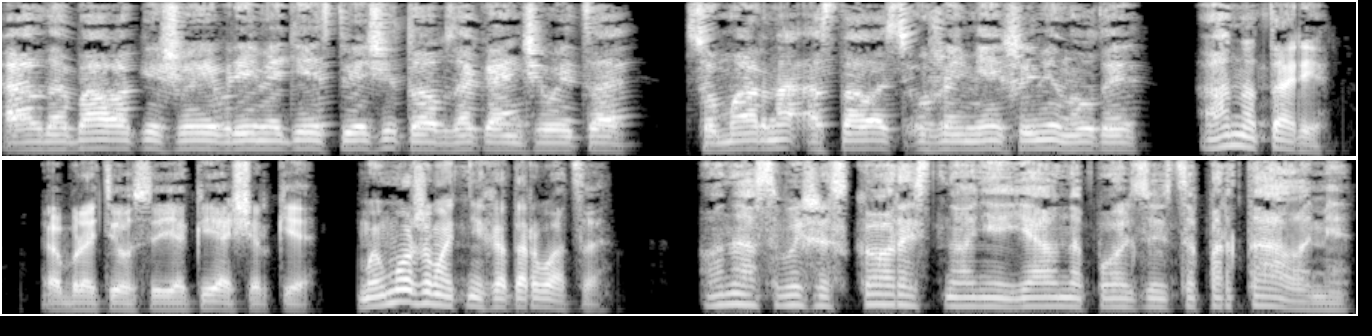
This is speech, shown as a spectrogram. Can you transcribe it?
А вдобавок еще и время действия щитов заканчивается. Суммарно осталось уже меньше минуты». «А, Натари?» — обратился я к ящерке. «Мы можем от них оторваться?» «У нас выше скорость, но они явно пользуются порталами,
